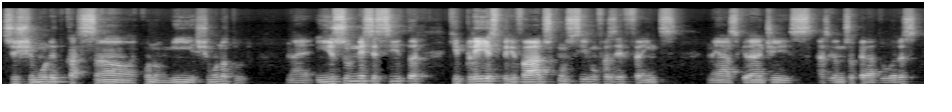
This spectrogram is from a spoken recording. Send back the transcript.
isso estimula a educação, a economia, estimula tudo. Né? E isso necessita que players privados consigam fazer frentes né, às, grandes, às grandes operadoras,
